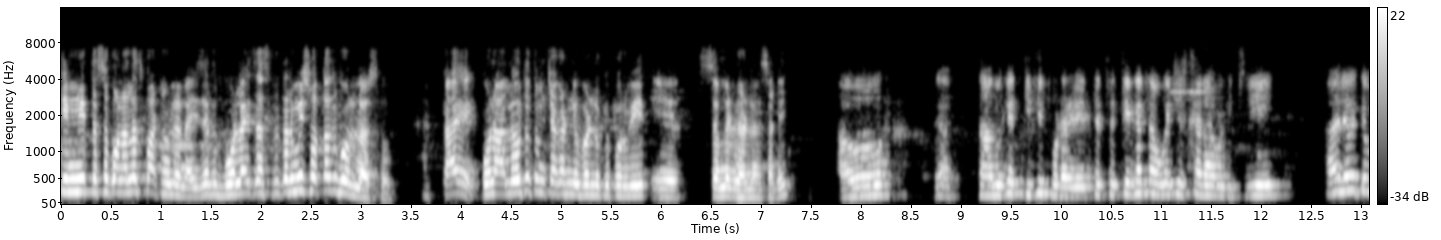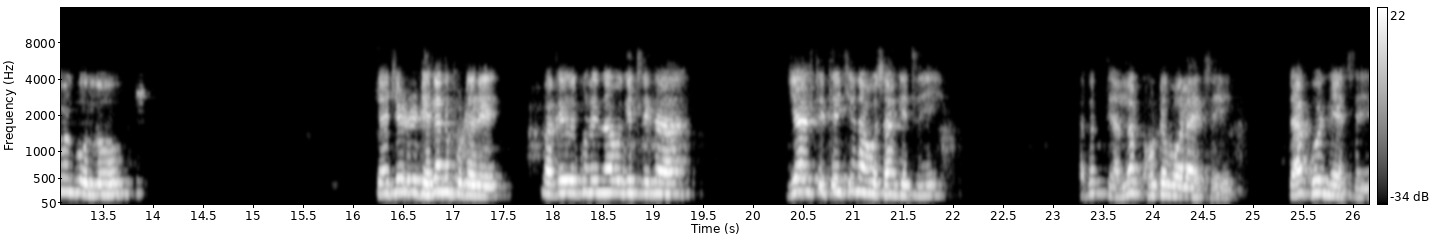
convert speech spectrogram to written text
की मी तसं कोणालाच पाठवलं नाही. जर बोलायचं असतं तर मी स्वतःच बोललो असतो. काय कोण आलं होतं तुमच्याकडे निवडणुकीपूर्वी ए, समेट घडण्यासाठी? अहो तालुक्यात किती पुढारी आहेत? त्याचं ते का चौघाचीच का घेतली आले होते मग बोललो. त्यांच्याकडे ढेगाने पुढारी आहेत. बाकी कोणी नावं घेतली का? जे आले ते त्यांची नावं सांगितली. आता त्याला खोटं बोलायचंय दाखवून न्यायचंय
